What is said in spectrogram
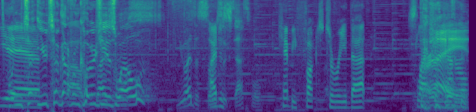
yeah. Well, you, took you took that Wow, from Koji as well. You guys are so I just- successful. Can't be fucked to read that. Slash in Right. general.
